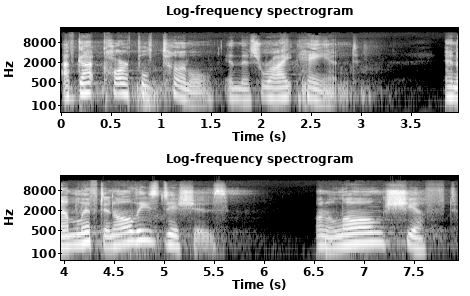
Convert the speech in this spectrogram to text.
I've got carpal tunnel in this right hand, and I'm lifting all these dishes on a long shift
